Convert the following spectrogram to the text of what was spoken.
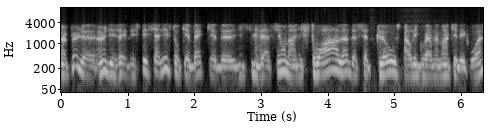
un peu le, un des, des, spécialistes au Québec de l'utilisation dans l'histoire de cette clause par les gouvernements québécois.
